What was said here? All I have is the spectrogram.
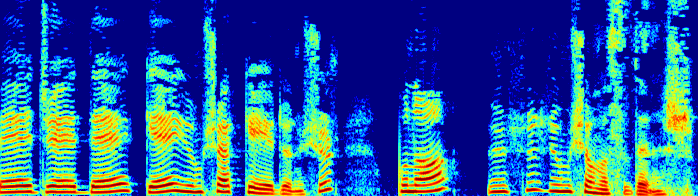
b, c, d, g yumuşak g'ye dönüşür. Buna ünsüz yumuşaması denir.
